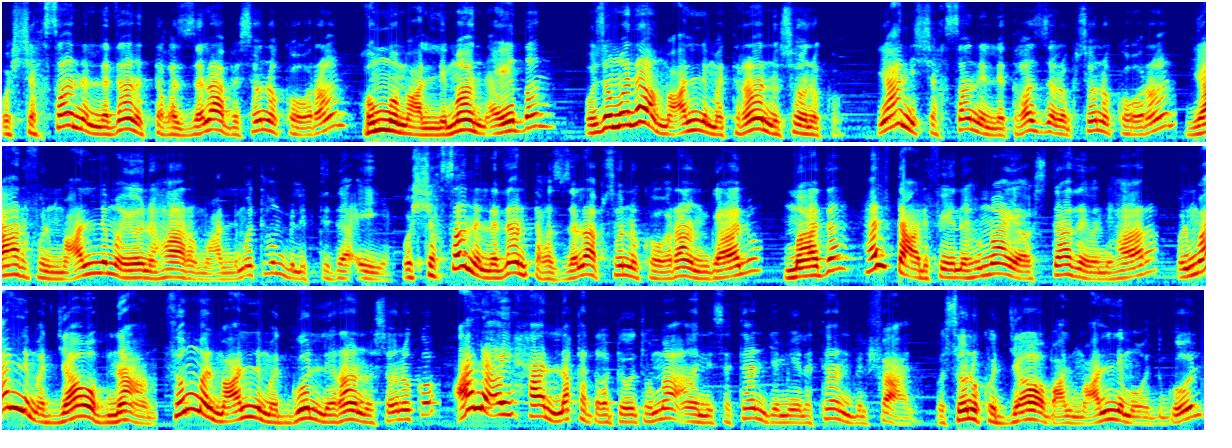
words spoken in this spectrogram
والشخصان اللذان تغزلا بسونوكو وران هم معلمان أيضا وزملاء معلمة ران وسونوكو يعني الشخصان اللي تغزلوا بسونوكو وران يعرفوا المعلمة يونهارا معلمتهم بالابتدائية. والشخصان اللذان تغزلا بسونوكو وران قالوا ماذا؟ هل تعرفينهما يا أستاذة يونهارا؟ والمعلمة تجاوب نعم. ثم المعلمة تقول لران وسونوكو على أي حال لقد غدوتما آنستان جميلتان بالفعل. وسونوكو تجاوب على المعلمة وتقول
